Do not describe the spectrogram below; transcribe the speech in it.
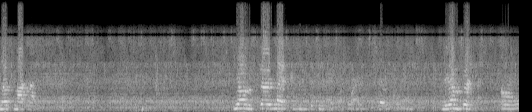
No, it's not night. You're on the third night because you did the two nights before started recording. No, you're on the third night. Oh.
